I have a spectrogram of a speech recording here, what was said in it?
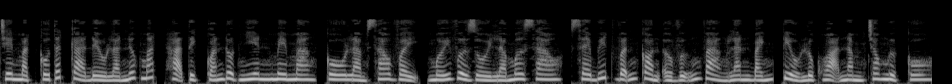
trên mặt cô tất cả đều là nước mắt, hạ tịch quán đột nhiên mê mang, cô làm sao vậy, mới vừa rồi là mơ sao, xe buýt vẫn còn ở vững vàng lăn bánh, tiểu lục họa nằm trong ngực cô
